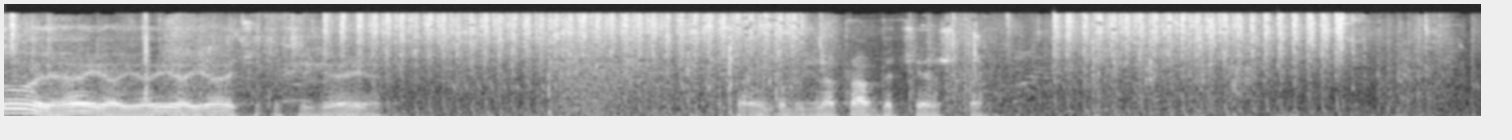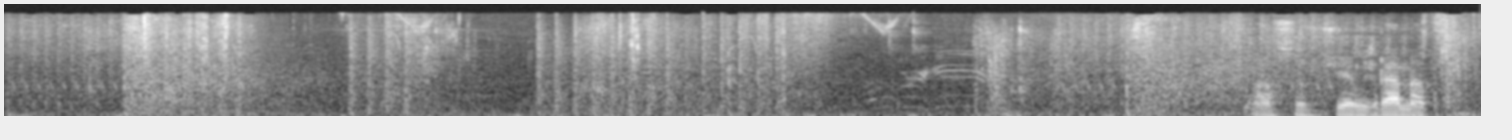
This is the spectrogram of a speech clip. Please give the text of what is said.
Oj, oj, oj, oj, oj, oj, co tu się dzieje? Powinno to być naprawdę ciężko. A, sorciłem granat.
